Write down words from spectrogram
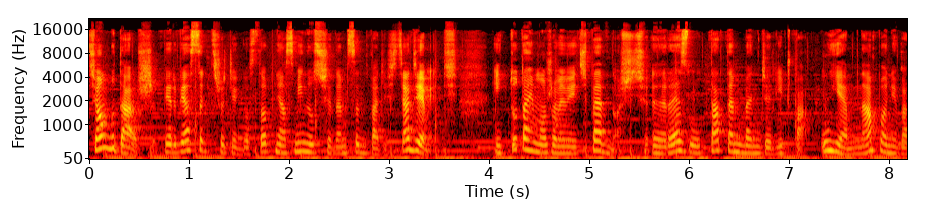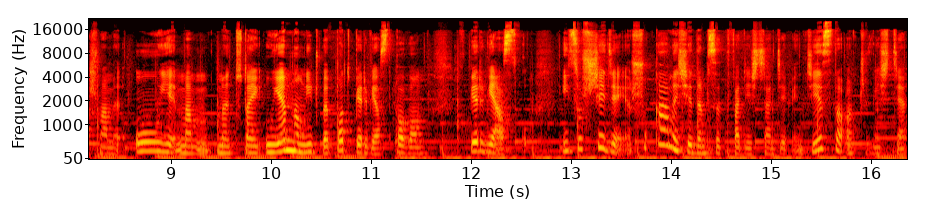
Ciąg dalszy, pierwiastek trzeciego stopnia z minus 729. I tutaj możemy mieć pewność, rezultatem będzie liczba ujemna, ponieważ mamy, uje, mamy tutaj ujemną liczbę podpierwiastkową w pierwiastku. I cóż się dzieje? Szukamy 729. Jest to oczywiście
